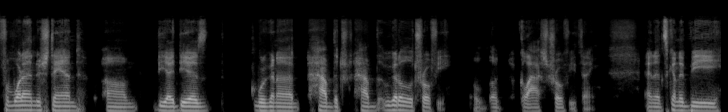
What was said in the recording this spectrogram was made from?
from what I understand, um, the idea is we're gonna have the have the, we got a little trophy, a, a glass trophy thing, and it's gonna be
